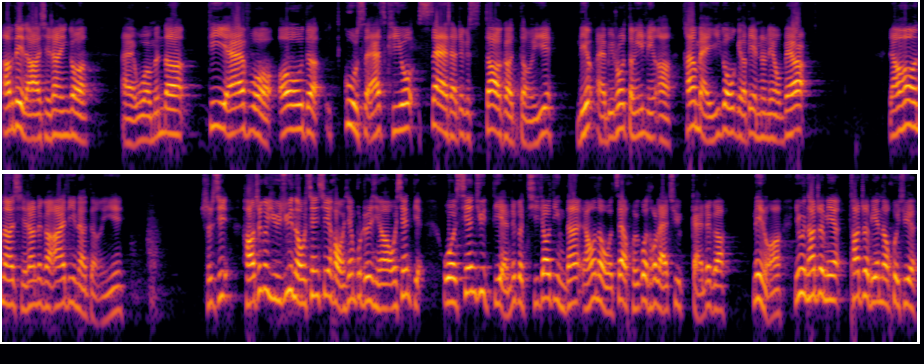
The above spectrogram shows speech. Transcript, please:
update 啊，写上一个哎我们的。Df old goose sq set 这个 stock 等于零，哎，比如说等于零啊，他要买一个，我给它变成零，where，然后呢，写上这个 id 呢等于十七。好，这个语句呢，我先写好，我先不执行啊，我先点，我先去点这个提交订单，然后呢，我再回过头来去改这个内容啊，因为它这边它这边呢会去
